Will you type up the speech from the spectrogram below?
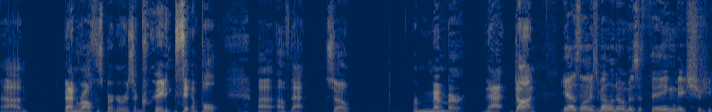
Um, ben Roethlisberger is a great example uh, of that. So remember that, Don. Yeah, as long as melanoma is a thing, make sure you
